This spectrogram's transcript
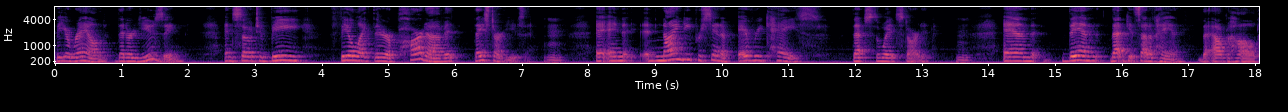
be around that are using. And so to be, feel like they're a part of it, they start using. Mm. And and 90% of every case, that's the way it started. Mm. And then that gets out of hand. The alcohol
